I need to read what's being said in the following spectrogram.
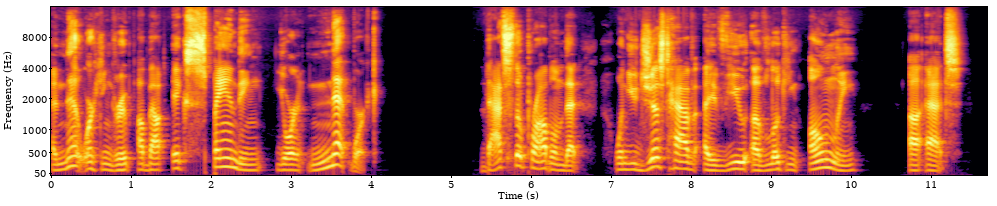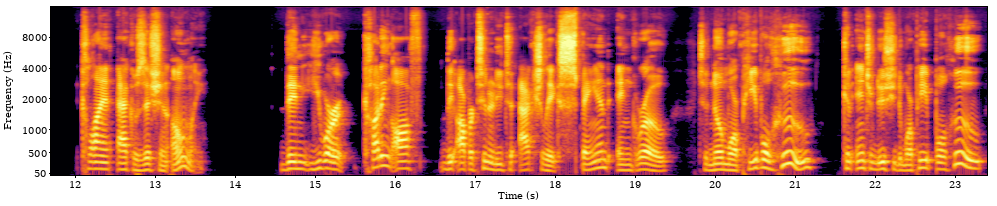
a networking group about expanding your network. That's the problem that when you just have a view of looking only uh, at client acquisition only, then you are cutting off the opportunity to actually expand and grow to know more people who can introduce you to more people who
